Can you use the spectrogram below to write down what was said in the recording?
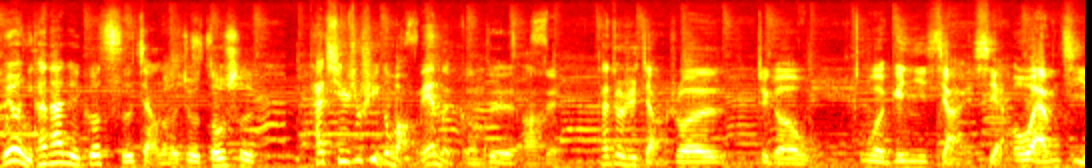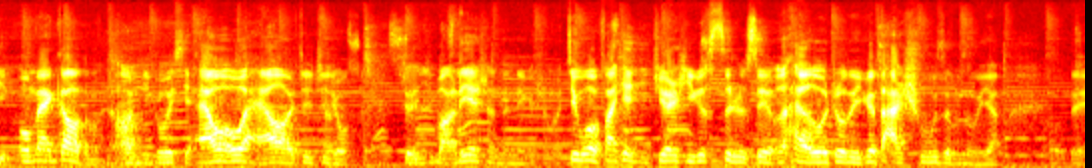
没有。你看他这歌词讲的就都是它其实就是一个网恋的歌嘛。对啊，对，它就是讲说这个我给你讲写 O M G Oh my God 嘛，然后你给我写 L O L 就这种就网恋上的那个什么，结果我发现你居然是一个四十岁俄亥俄州的一个大叔，怎么怎么样？对，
